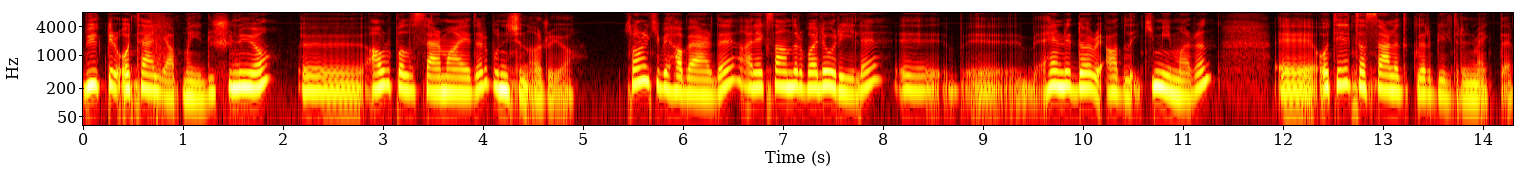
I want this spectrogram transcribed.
büyük bir otel yapmayı düşünüyor. Ee, Avrupalı sermayedarı bunun için arıyor. Sonraki bir haberde Alexander Valori ile e, e, Henry Dury adlı iki mimarın e, oteli tasarladıkları bildirilmekte.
